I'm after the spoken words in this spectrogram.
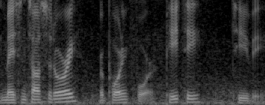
Mason Tossadori reporting for PT TV.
